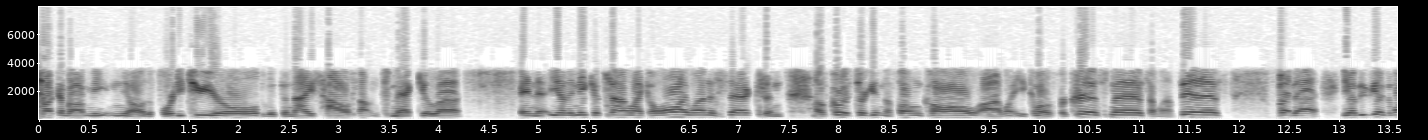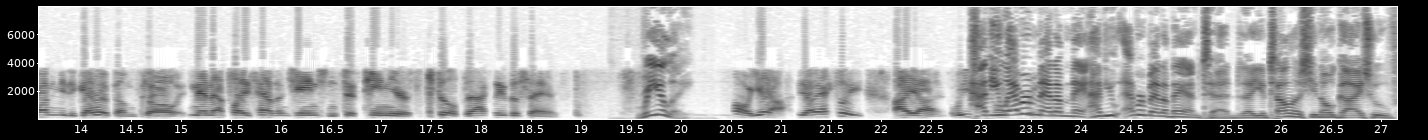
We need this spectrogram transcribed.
talking about meeting, you know, the 42-year-old with the nice house out in Temecula. And, uh, you know, they make it sound like, oh, all I want is sex. And, of course, they're getting a phone call. Uh, I want you to come over for Christmas. I want this. But, uh, you know, these guys wanted me to go with them. So, man, that place hasn't changed in 15 years. It's still exactly the same. Really? Oh, yeah. Yeah, actually, I, uh, we Have you ever met a man? Have you ever met a man, Ted? Uh, you're telling us you know guys who've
